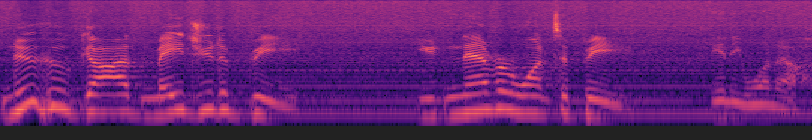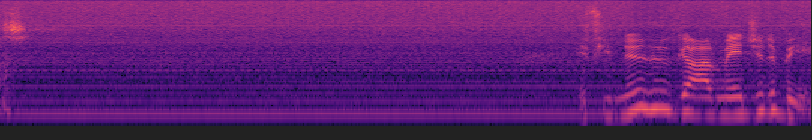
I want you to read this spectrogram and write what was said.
knew who God made you to be, you'd never want to be anyone else. If you knew who God made you to be,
